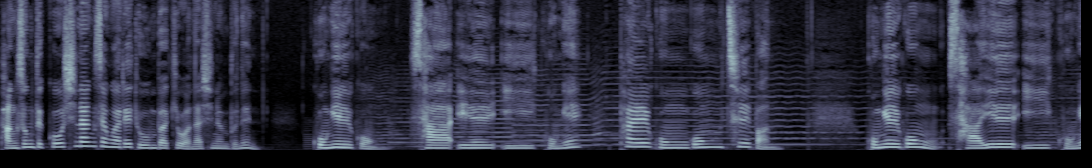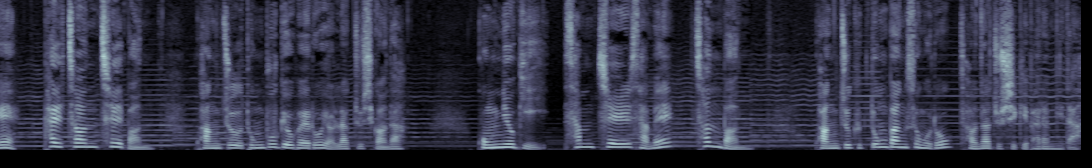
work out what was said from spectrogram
방송 듣고 신앙생활에 도움받기 원하시는 분은 010-4120-8007번 010-4120-8007번 광주 동부교회로 연락 주시거나 062-373-1000번 광주 극동방송으로 전화 주시기 바랍니다.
